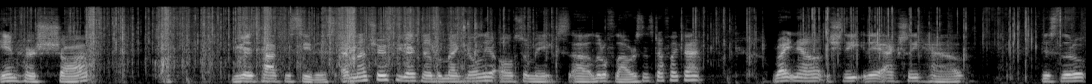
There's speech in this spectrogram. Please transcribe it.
In her shop. You guys have to see this. I'm not sure if you guys know, but Magnolia also makes uh, little flowers and stuff like that. Right now, she, they actually have this little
